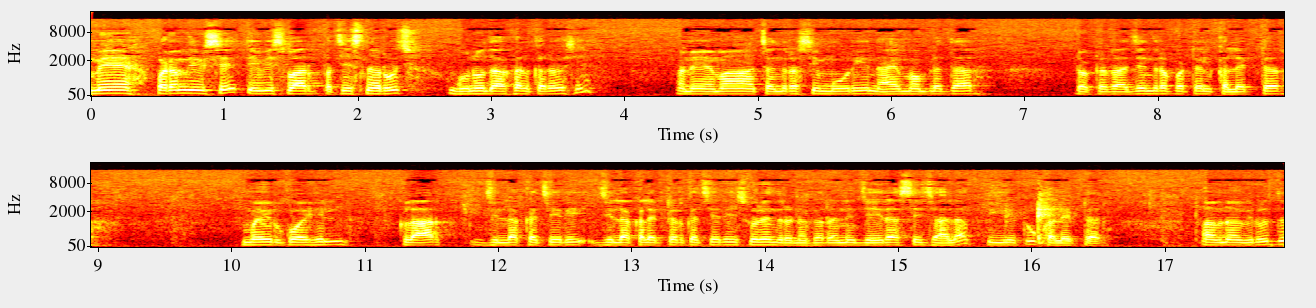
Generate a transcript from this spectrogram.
અમે પરમ દિવસે ત્રેવીસ બાર પચીસના રોજ ગુનો દાખલ કર્યો છે અને એમાં ચંદ્રસિંહ મોરી, નાયબ મામલતદાર, doctor Rajendra Patel, collector Mayur Gohil clerk, જિલ્લા કચેરી, જિલ્લા કલેક્ટર કચેરી, સુરેન્દ્રનગર અને Jayrajsinh Zala, PA to collector. આમના વિરુદ્ધ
